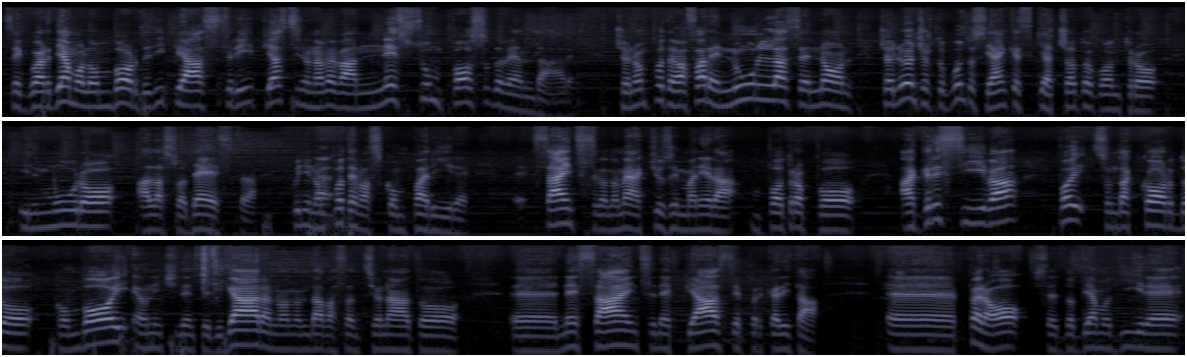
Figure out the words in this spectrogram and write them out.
se guardiamo l'onboard di Piastri, Piastri non aveva nessun posto dove andare, cioè non poteva fare nulla se non... Cioè lui a un certo punto si è anche schiacciato contro il muro alla sua destra, quindi non eh. poteva scomparire. Eh, Sainz secondo me ha chiuso in maniera un po' troppo aggressiva, poi sono d'accordo con voi, è un incidente di gara, non andava sanzionato eh, né Sainz né Piastri, per carità eh, però se dobbiamo dire,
